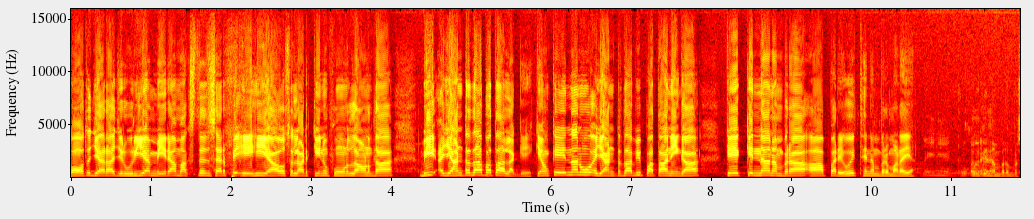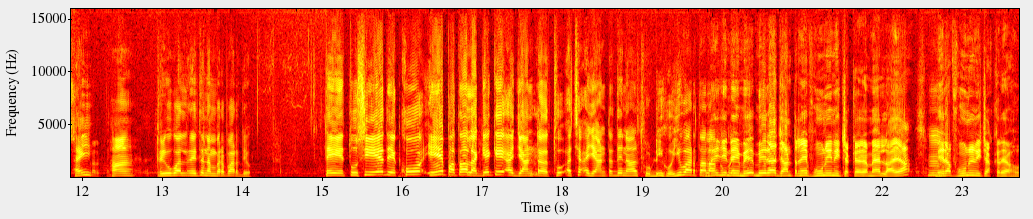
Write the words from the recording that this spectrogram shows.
ਬਹੁਤ ਜ਼ਿਆਦਾ ਜ਼ਰੂਰੀ ਆ। ਮੇਰਾ ਮਕਸਦ ਸਿਰਫ ਇਹੀ ਆ ਉਸ ਲੜਕੀ ਨੂੰ ਫੋਨ ਲਾਉਣ ਦਾ ਵੀ ਏਜੰਟ ਦਾ ਪਤਾ ਲੱਗੇ ਕਿਉਂਕਿ ਇਹਨਾਂ ਨੂੰ ਏਜੰਟ ਦਾ ਵੀ ਪਤਾ ਨਹੀਂਗਾ ਕਿ ਕਿੰਨਾ ਨੰਬਰ ਆ। ਆ ਭਰਿਓ ਇੱਥੇ ਨੰਬਰ ਮਾੜਾ ਜਿਹਾ। ਕੋਈ ਵੀ ਨੰਬਰ ਹੈ ਜੀ? ਹਾਂ ਟਰੂ ਕਾਲਰ ਇਹ ਤੇ ਨੰਬਰ ਭਰ ਦਿਓ। ਤੇ ਤੁਸੀਂ ਇਹ ਦੇਖੋ ਇਹ ਪਤਾ ਲੱਗੇ ਕਿ ਏਜੰਟ ਥੋ- ਅੱਛਾ ਏਜੰਟ ਦੇ ਨਾਲ ਤੁਹਾਡੀ ਹੋਈ ਵਾਰਤਾਲਾਪ ਨਹੀਂ ਜੀ ਨਹੀਂ ਮੇ- ਮੇਰਾ ਏਜੰਟ ਨੇ ਫੋਨ ਹੀ ਨਹੀਂ ਚੱਕਿਆ। ਮੈਂ ਲਾਇਆ ਮੇਰਾ ਫੋਨ ਹੀ ਨਹੀਂ ਚੱਕ ਰਿਹਾ ਉਹ।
